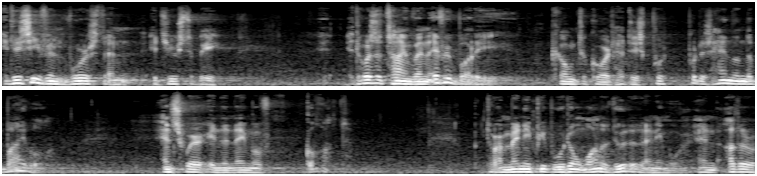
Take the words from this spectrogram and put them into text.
It is even worse than it used to be. It was a time when everybody going to court had to put, put his hand on the Bible and swear in the name of God. There are many people who don't want to do that anymore, and other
